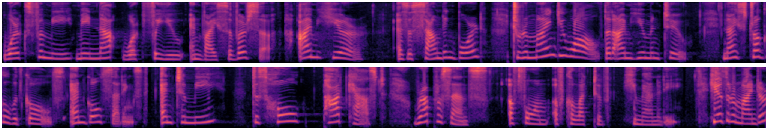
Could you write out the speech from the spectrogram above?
works for me may not work for you, and vice versa. I'm here as a sounding board to remind you all that I'm human too, and I struggle with goals and goal settings. And to me, this whole podcast represents a form of collective humanity. Here's a reminder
